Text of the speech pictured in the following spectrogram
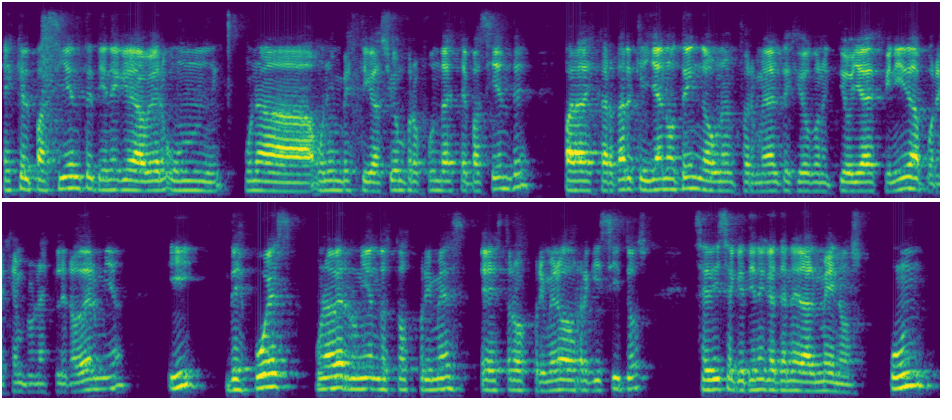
es que el paciente tiene que haber una, una investigación profunda de este paciente para descartar que ya no tenga una enfermedad del tejido conectivo ya definida, por ejemplo, una esclerodermia, y después, una vez reuniendo estos, estos primeros requisitos, se dice que tiene que tener al menos un,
